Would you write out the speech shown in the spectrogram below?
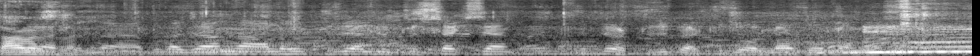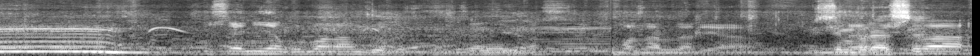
Damızlık. Yaşında. Bu da canlı ağırlık 350, 380, 400'ü belki zorlar zorlamaz. Bu seneye kurban amca olur. Sen olmaz. Pazarlar ya. Bizim burası- Mesela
